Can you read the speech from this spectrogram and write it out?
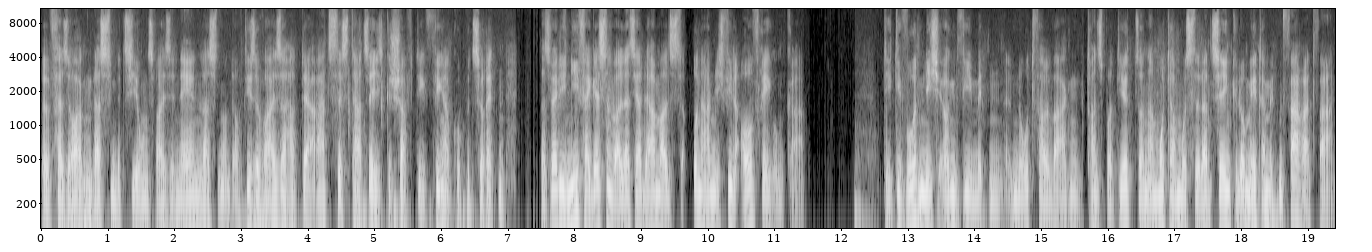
versorgen lassen beziehungsweise nähen lassen. Und auf diese Weise hat der Arzt es tatsächlich geschafft, die Fingerkuppe zu retten. Das werde ich nie vergessen, weil das ja damals unheimlich viel Aufregung gab. Die, die wurden nicht irgendwie mit einem Notfallwagen transportiert, sondern Mutter musste dann zehn Kilometer mit dem Fahrrad fahren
